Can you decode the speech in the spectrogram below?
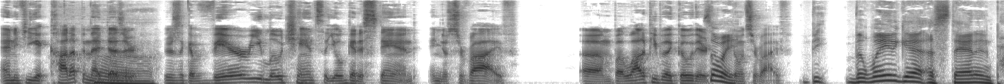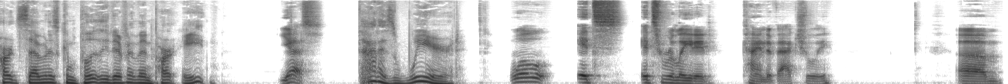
And if you get caught up in that Huh. desert, there's like a very low chance that you'll get a stand and you'll survive. Um, but a lot of people that go there So wait. don't survive. Be, the way to get a stand in part seven is completely different than part eight. Yes. That is weird. Well, it's it's related, kind of actually. Um,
